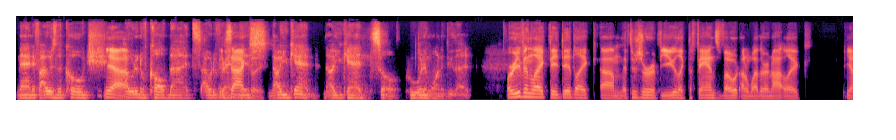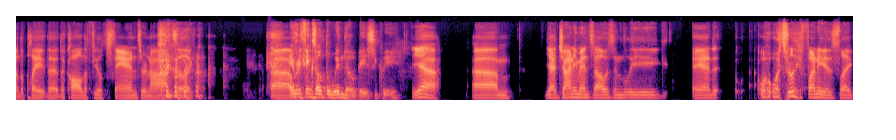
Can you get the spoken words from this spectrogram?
man, if I was the coach, Yeah. I wouldn't have called that. I would have ran Exactly. this. Now you can. Now you can. So who wouldn't want to do that? or even like they did like um if there's a review like the fans vote on whether or not like you know the play the, the call in the field stands or not so like um, Everything's out the window, basically. yeah um yeah johnny manziel was in the league and wh- what's really funny is like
